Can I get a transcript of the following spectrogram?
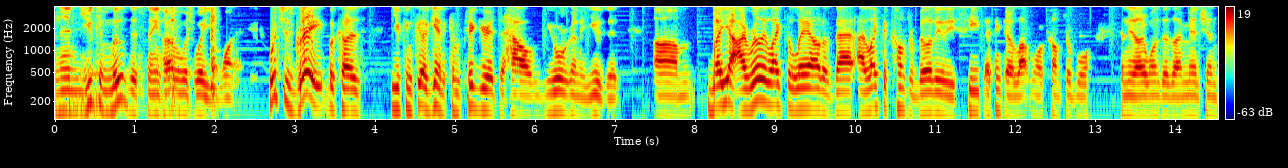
And then you can move this thing however which way you want it. Which is great because you can again configure it to how you're going to use it. Um, but yeah I really like the layout of that. I like the comfortability of these seats. I think they're a lot more comfortable than the other ones as I mentioned.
